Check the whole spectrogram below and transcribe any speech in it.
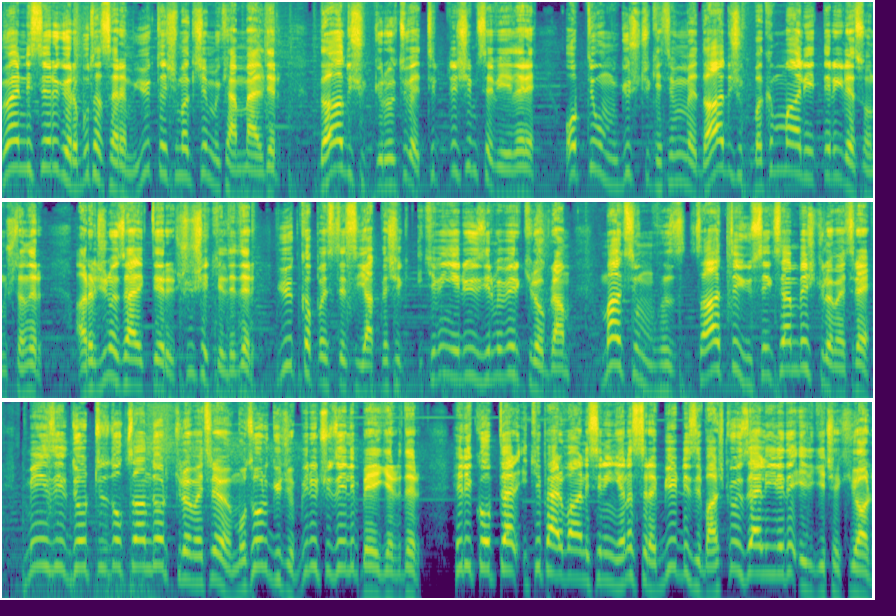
Mühendislere göre bu tasarım yük taşımak için mükemmeldir. Daha düşük gürültü ve titreşim seviyeleri, optimum güç tüketimi ve daha düşük bakım maliyetleriyle sonuçlanır. Aracın özellikleri şu şekildedir. Yük kapasitesi yaklaşık 2721 kilogram, maksimum hız saatte 185 kilometre, menzil 494 kilometre ve motor gücü 1350 beygirdir. Helikopter iki pervanesinin yanı sıra bir dizi başka özelliğiyle de ilgi çekiyor.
